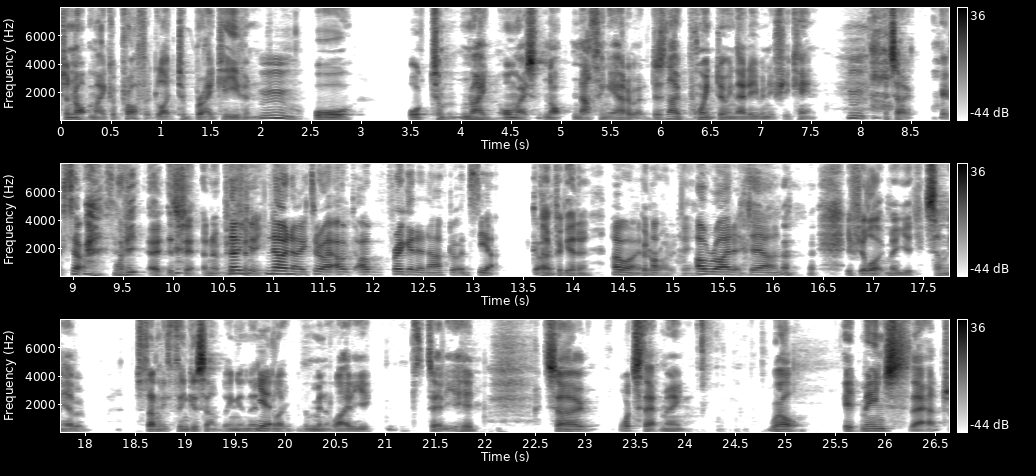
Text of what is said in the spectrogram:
to not make a profit, like to break even Mm. or or to make almost not nothing out of it. There's no point doing that, even if you can. Mm. And so, Sorry. what do you, uh, it's an no, epiphany. you, no, no, it's all right. I'll, I'll bring it in afterwards. Yeah, go. Don't forget it. I won't. Better I'll, write it down. I'll write it down. if you're like me, you suddenly have a suddenly think of something, and then Yeah. like a minute later, you, it's out of your head. So, what's that mean? Well, it means that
